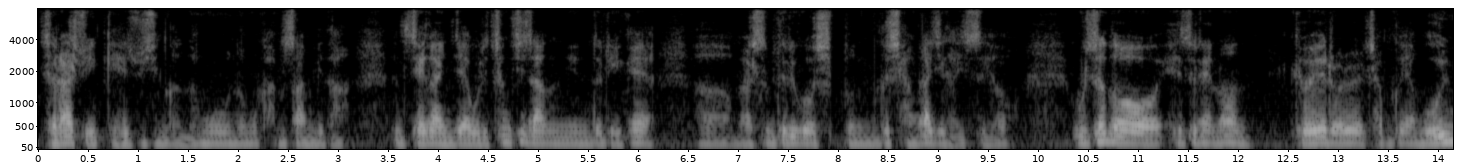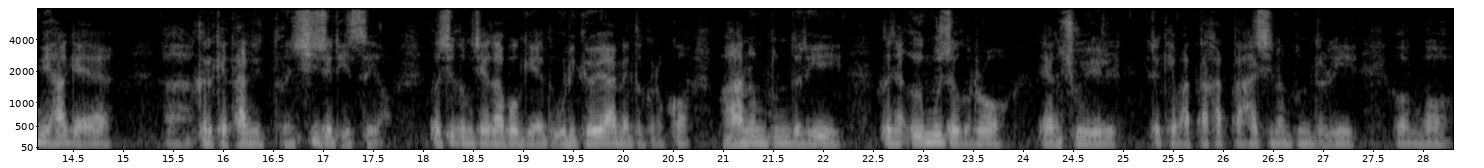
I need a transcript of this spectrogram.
전할 수 있게 해주신 건 너무 너무 감사합니다. 제가 이제 우리 청취자님들에게 어, 말씀드리고 싶은 것이 한 가지가 있어요. 우리 저도 예전에는 교회를 참 그냥 무의미하게 아, 그렇게 다니던 시절이 있어요. 그 지금 제가 보기에도 우리 교회 안에도 그렇고 많은 분들이 그냥 의무적으로 그냥 주일 이렇게 왔다 갔다 하시는 분들이 그뭐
